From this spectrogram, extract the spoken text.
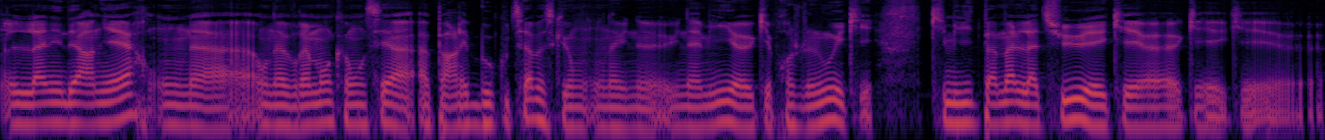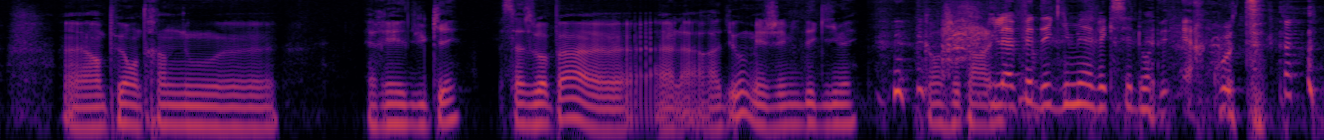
l'année dernière, on a, on a vraiment commencé à, à parler beaucoup de ça parce qu'on on a une, une amie euh, qui est proche de nous et qui, qui milite pas mal là-dessus et qui est, euh, qui est, qui est euh, euh, un peu en train de nous euh, rééduquer. Ça se voit pas euh, à la radio, mais j'ai mis des guillemets quand j'ai parlé. Il a fait des guillemets avec ses doigts.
